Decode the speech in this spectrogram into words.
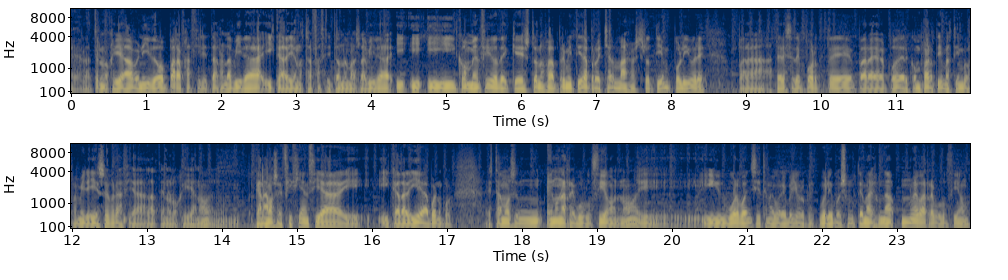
Eh, la tecnología ha venido para facilitarnos la vida y cada día nos está facilitando más la vida y, convencido de que esto nos va a permitir aprovechar más nuestro tiempo libre para hacer ese deporte, para poder compartir más tiempo en familia. Y eso es gracias a la tecnología, ¿no? Ganamos eficiencia y, cada día, bueno, pues estamos en, una revolución, ¿no? Y, vuelvo al sistema de yo creo que voleibol es un tema, es una nueva revolución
